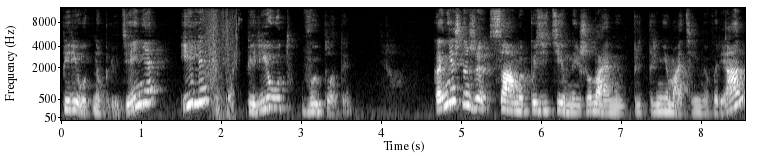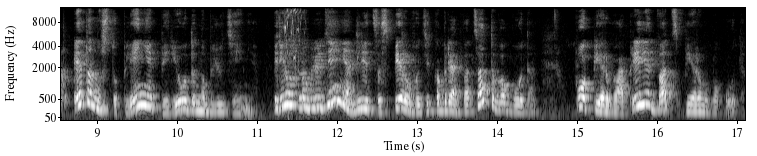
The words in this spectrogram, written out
период наблюдения, или период выплаты. Конечно же, самый позитивный и желаемый предпринимателями вариант – это наступление периода наблюдения. Период наблюдения длится с 1 декабря 2020 года по 1 апреля 2021 года.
